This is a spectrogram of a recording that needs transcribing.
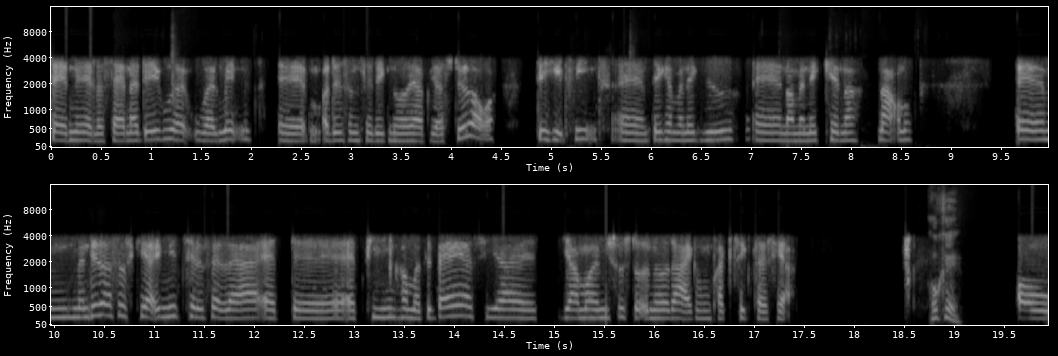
Sande eller Sanna. Det er ikke ualmindeligt, øh, og det er sådan set ikke noget, jeg bliver stødt over. Det er helt fint. Øh, det kan man ikke vide, øh, når man ikke kender navnet. Øhm, men det, der så sker i mit tilfælde, er, at, øh, at pigen kommer tilbage og siger, at jeg må have misforstået noget, der er ikke nogen praktikplads her. Okay. Og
